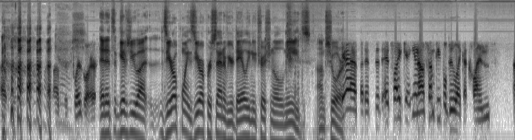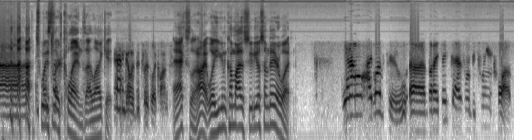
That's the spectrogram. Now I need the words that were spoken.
of, of the Twizzler. And it's, it gives you uh, 0.0% of your daily nutritional needs, I'm sure. Yeah, but it's it's like you know some people do like a cleanse. Uh, Twizzler cleanse. I like it. yeah, go with the Twizzler cleanse. Excellent. All right. Well, you going to come by the studio someday or what? You know, I'd love to, uh, but I think as we're between clubs,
